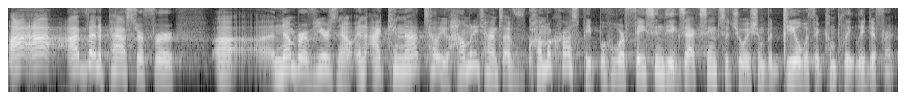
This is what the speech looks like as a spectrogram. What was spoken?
I, have been a pastor for uh, a number of years now, and I cannot tell you how many times I've come across people who are facing the exact same situation but deal with it completely different.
